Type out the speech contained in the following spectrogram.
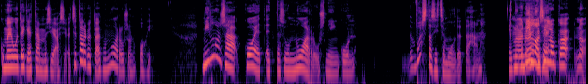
Kun mä joudun tekemään tämmöisiä asioita. Se tarkoittaa, että mun nuoruus on ohi. Milloin sä koet, että sun nuoruus niin kun... Vastasit sä muuten tähän? Et No, niinku no milloin se... silloin, ka, no,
